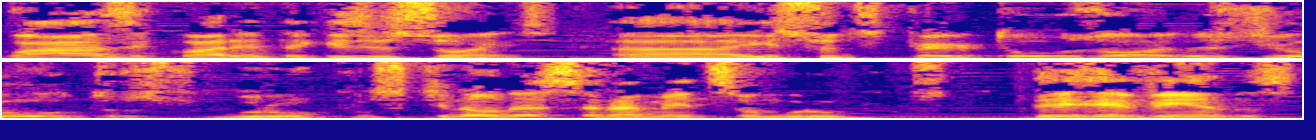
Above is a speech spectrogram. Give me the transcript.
quase 40 aquisições. Uh, isso despertou os olhos de outros grupos, que não necessariamente são grupos de revendas,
